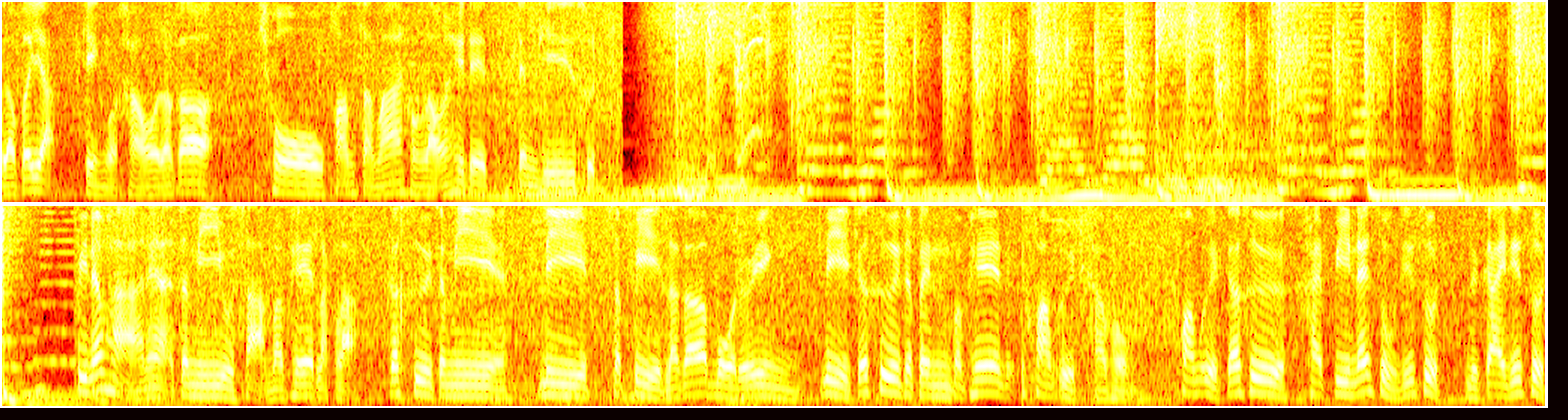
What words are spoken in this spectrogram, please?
เราก็อยากเก่งกว่าเขา แล้วก็โชว์ความสามารถของเราให้ได้เต็มที่ที่สุด ปีนหน้าผาเนี่ยจะมีอยู่ 3 ประเภทหลักๆ ก็คือจะมีลีดสปีดแล้วก็โบ l ด e ริงลีดก็คือจะเป็นประเภทความอึดครับผม ความอึดก็คือใครปีนได้สูงที่สุด หรือไกลที่สุด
